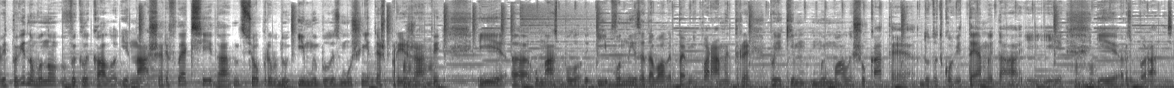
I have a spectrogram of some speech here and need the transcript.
відповідно воно викликало і наші рефлексії да, з цього приводу, і ми були змушені теж приїжджати. Uh-huh. І е, у нас було і вони задавали певні параметри, по яким ми мали шукати додаткові теми, да, і, і, uh-huh. і розбиратись.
